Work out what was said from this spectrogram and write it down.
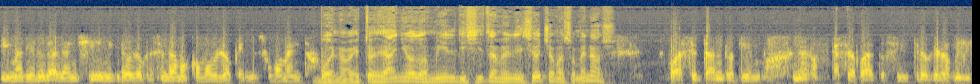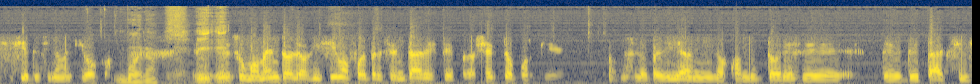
y Marianela Lanchini, creo que lo presentamos como bloque en su momento. Bueno, ¿esto es de año 2017-2018 más o menos? Fue hace tanto tiempo, no, hace rato, sí, creo que 2017 si no me equivoco. Bueno. en su momento lo que hicimos fue presentar este proyecto porque nos lo pedían los conductores de, taxis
